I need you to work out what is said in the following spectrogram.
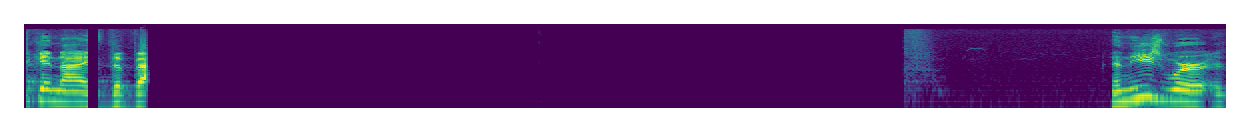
recognize the value. And these were,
